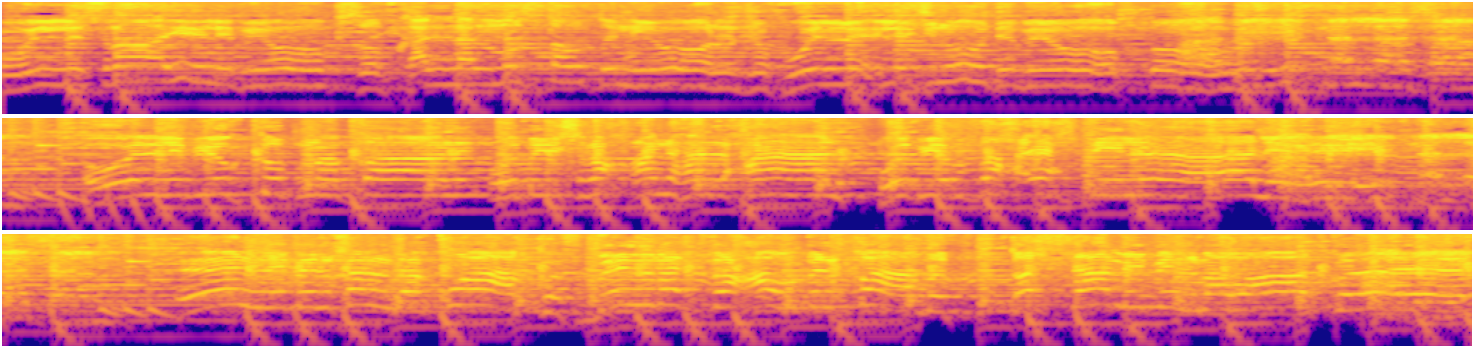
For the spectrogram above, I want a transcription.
والاسرائيلي بيقصف خلى المستوطن يرجف واللي الجنود بيخطف واللي بيكتب مقال وبيشرح عنها الحال وبيفضح احتلالي. اللي بالخندق واقف بالمدفع وبالقاذف قسامي بالمواقف.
